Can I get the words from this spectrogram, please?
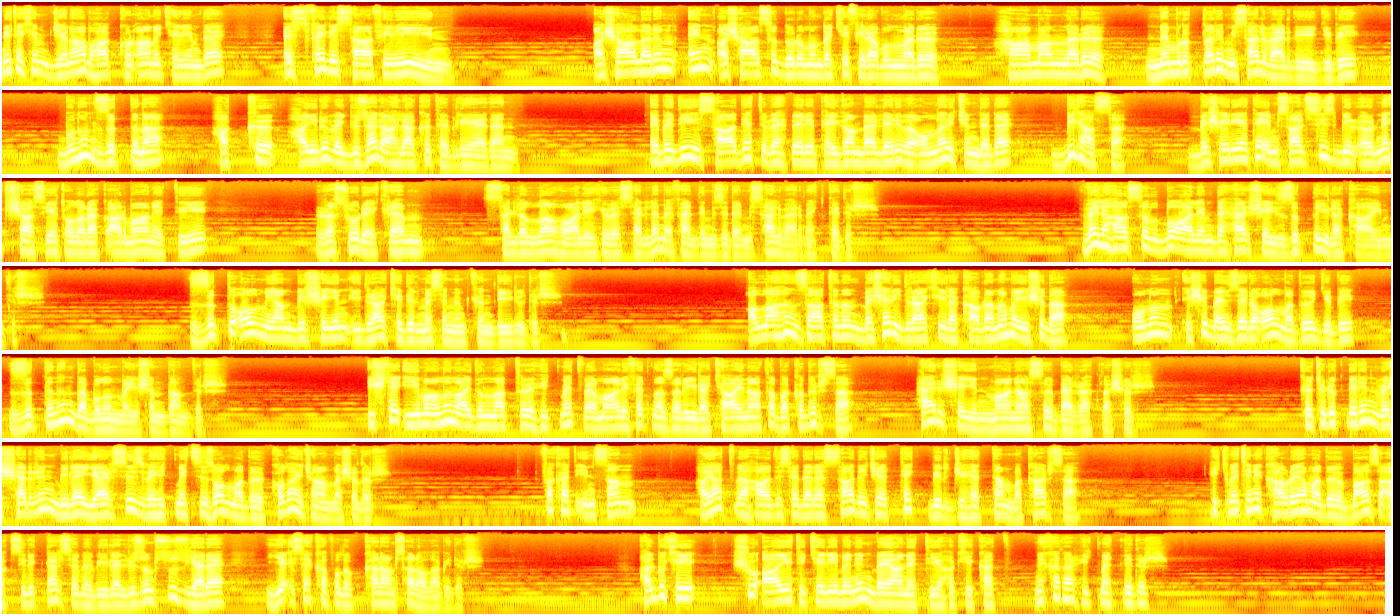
Nitekim Cenab-ı Hak Kur'an-ı Kerim'de esfeli safirin, aşağıların en aşağısı durumundaki firavunları, hamanları, nemrutları misal verdiği gibi, bunun zıttına hakkı, hayrı ve güzel ahlakı tebliğ eden, ebedi saadet rehberi peygamberleri ve onlar içinde de bilhassa beşeriyete emsalsiz bir örnek şahsiyet olarak armağan ettiği Resul-i Ekrem sallallahu aleyhi ve sellem Efendimiz'i de misal vermektedir. Velhasıl bu alemde her şey zıttıyla kaimdir. Zıttı olmayan bir şeyin idrak edilmesi mümkün değildir. Allah'ın zatının beşer idrakiyle kavranamayışı da onun eşi benzeri olmadığı gibi zıttının da bulunmayışındandır.'' İşte imanın aydınlattığı hikmet ve marifet nazarıyla kainata bakılırsa, her şeyin manası berraklaşır. Kötülüklerin ve şerrin bile yersiz ve hikmetsiz olmadığı kolayca anlaşılır. Fakat insan, hayat ve hadiselere sadece tek bir cihetten bakarsa, hikmetini kavrayamadığı bazı aksilikler sebebiyle lüzumsuz yere yese kapılıp karamsar olabilir.'' Halbuki şu ayeti kerimenin beyan ettiği hakikat ne kadar hikmetlidir.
